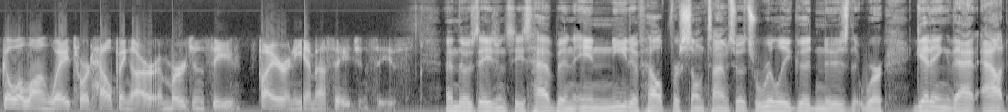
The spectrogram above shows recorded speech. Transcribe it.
go a long way toward helping our emergency fire and EMS agencies. And those agencies have been in need of help for some time, so it's really good news that we're getting that out.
